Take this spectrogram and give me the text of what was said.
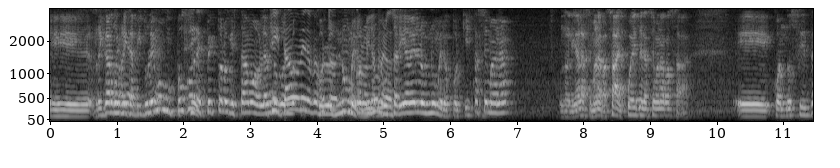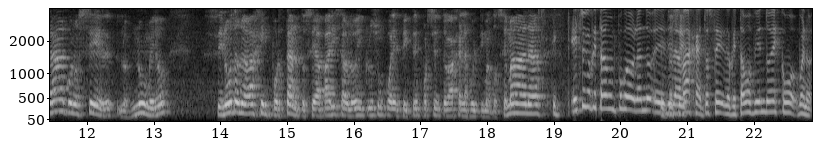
Eh, Ricardo, recapitulemos un poco respecto a lo que estábamos hablando con, los números. Mira, me gustaría ver los números, porque esta semana, en realidad la semana pasada, el jueves de la semana pasada, eh, cuando se da a conocer los números, se nota una baja importante. O sea, París habló incluso un 43% de baja en las últimas dos semanas. Eso es lo que estábamos un poco hablando eh, de la baja. Entonces, lo que estamos viendo es como, bueno,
